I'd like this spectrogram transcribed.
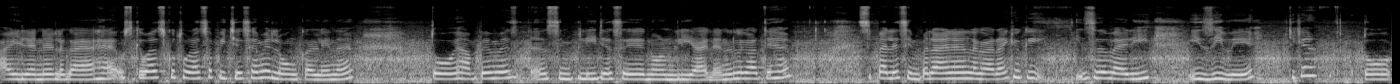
आईलाइनर लगाया है। उसके बाद उसको थोड़ा सा पीछे से हमें लॉन्ग कर लेना है। तो यहाँ पे मैं सिंपली जैसे नॉर्मली आईलाइनर लगाते हैं। इससे पहले सिंपल आईलाइनर लगा रहा है क्योंकि is a very easy way ठीक है? तो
